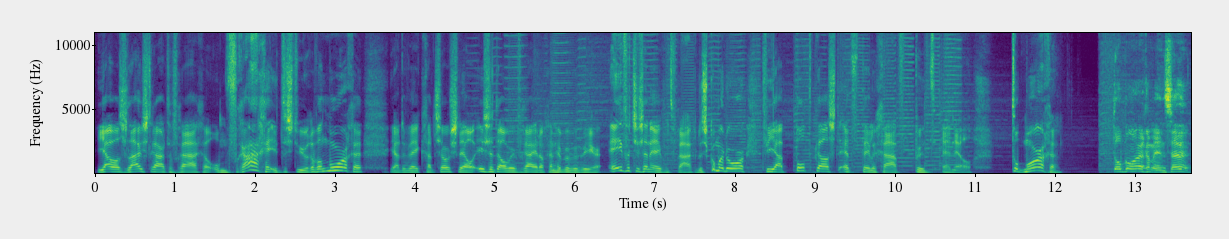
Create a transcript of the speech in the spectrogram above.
jou als luisteraar te vragen om vragen in te sturen. Want morgen, ja, de week gaat zo snel, is het alweer vrijdag en hebben we weer eventjes en event vragen. Dus kom maar door via podcast.telegraaf.nl. Tot morgen. Tot morgen, mensen.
